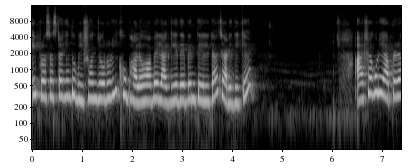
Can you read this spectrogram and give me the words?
এই প্রসেসটা কিন্তু ভীষণ জরুরি। খুব ভালোভাবে লাগিয়ে দেবেন তেলটা চারিদিকে। আশা করি আপনারা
